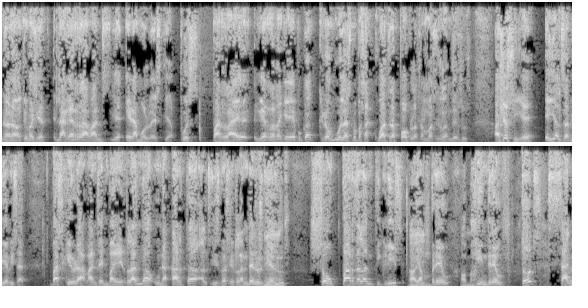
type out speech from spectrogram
No, no, t'ho imagina't. La guerra abans era molt bèstia. pues, per la e guerra d'aquella època, Cromwell es va passar quatre pobles amb els irlandesos. Això sí, eh? Ell els havia avisat. Va escriure abans d'invadir Irlanda una carta als bisbes irlandesos dient-los sou part de l'anticrist i en breu home. tindreu tots sang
